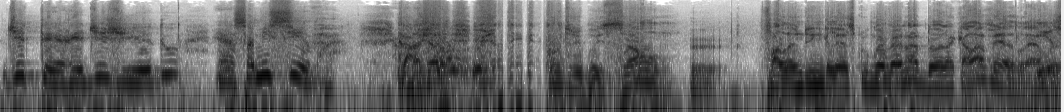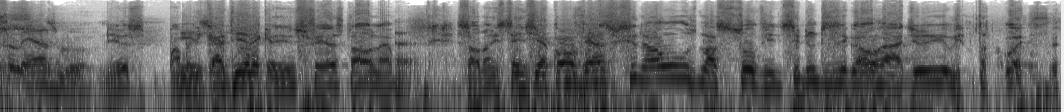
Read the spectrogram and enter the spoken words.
de ter redigido essa missiva. Cara, já- eu já dei contribuição falando inglês com o governador aquela vez, lembra? Isso mesmo. Isso, uma Isso. brincadeira que a gente fez tal, né? Só não estendia a conversa, senão os nossos ouvintes iriam desligar o rádio e ouvir outra coisa.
